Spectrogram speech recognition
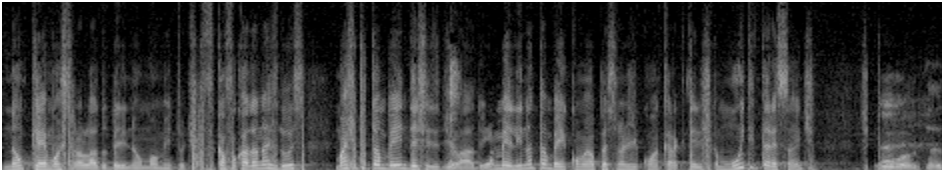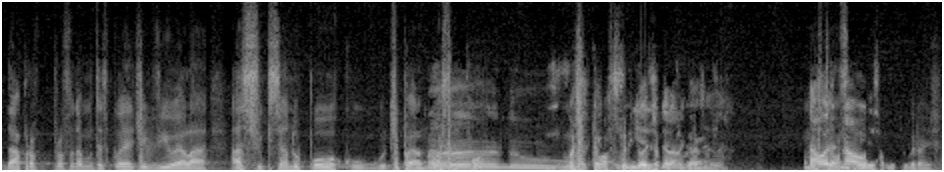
não quer mostrar o lado dele em nenhum momento. Tipo, fica focada nas duas, mas tipo, também deixa ele de lado. E a Melina também, como é uma personagem com uma característica muito interessante Tipo, é. dá pra aprofundar muitas coisas. A gente viu ela asfixiando o porco. Tipo, ela Mano, mostra, mostra ter uma frieza muito grande. Né? Na hora, uma frieza muito grande.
